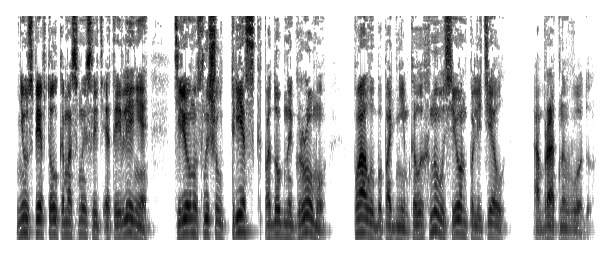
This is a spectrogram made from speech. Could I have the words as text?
Не успев толком осмыслить это явление, Тирион услышал треск, подобный грому, палуба под ним колыхнулась, и он полетел обратно в воду.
